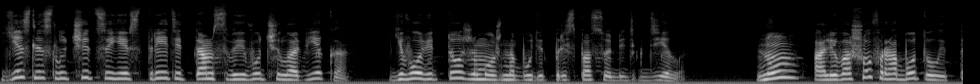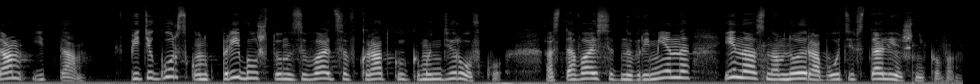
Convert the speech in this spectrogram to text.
Если случится ей встретить там своего человека, его ведь тоже можно будет приспособить к делу. Ну, а Левашов работал и там, и там. В Пятигорск он прибыл, что называется, в краткую командировку, оставаясь одновременно и на основной работе в Столешниковом.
